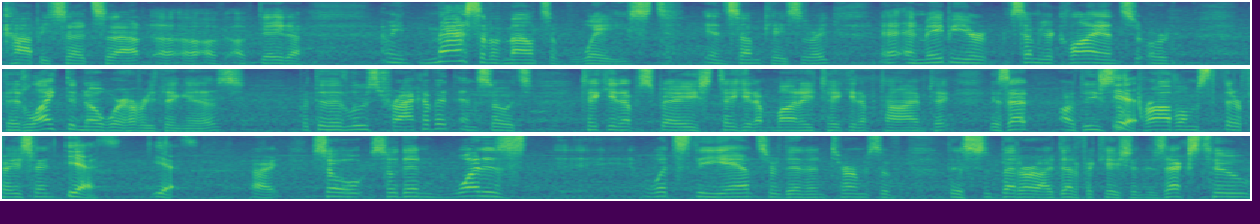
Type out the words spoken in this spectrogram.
copy sets out uh, of, of, data, I mean, massive amounts of waste in some cases, right? And maybe your, some of your clients, or they'd like to know where everything is, but do they lose track of it? And so it's taking up space, taking up money, taking up time. is that, are these the problems they're facing? Yes, yes. All right, so, so then what is, what's the answer then in terms of this better identification? Is X2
